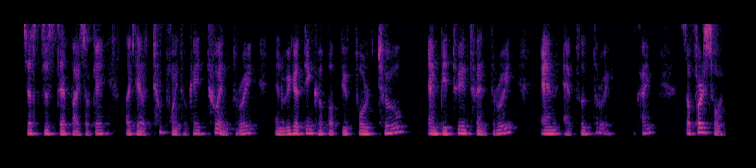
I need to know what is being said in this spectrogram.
Just two step by okay? Like there are two points, okay? Two and three, and we can think about before two and between two and three and after three, okay? So first one,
